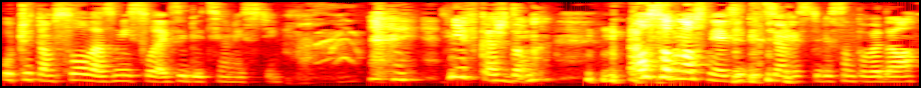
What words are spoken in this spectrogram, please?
určitom slova zmysle exhibicionisti. Nie v každom. Osobnostní exhibicionisti by som povedala.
